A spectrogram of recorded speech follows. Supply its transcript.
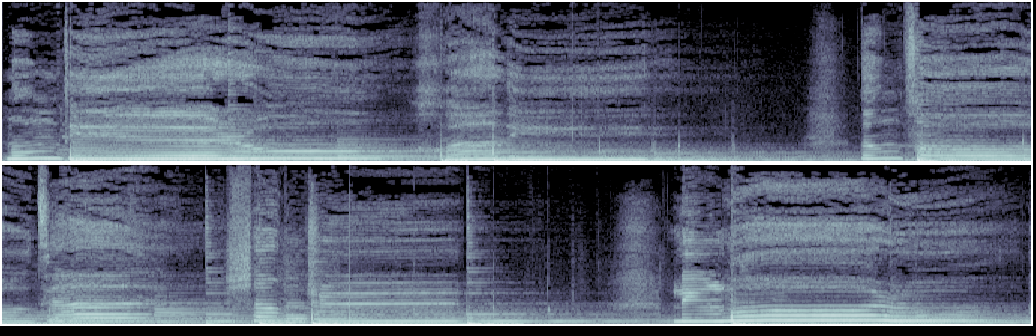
梦跌入花里，能否再相聚？零落入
